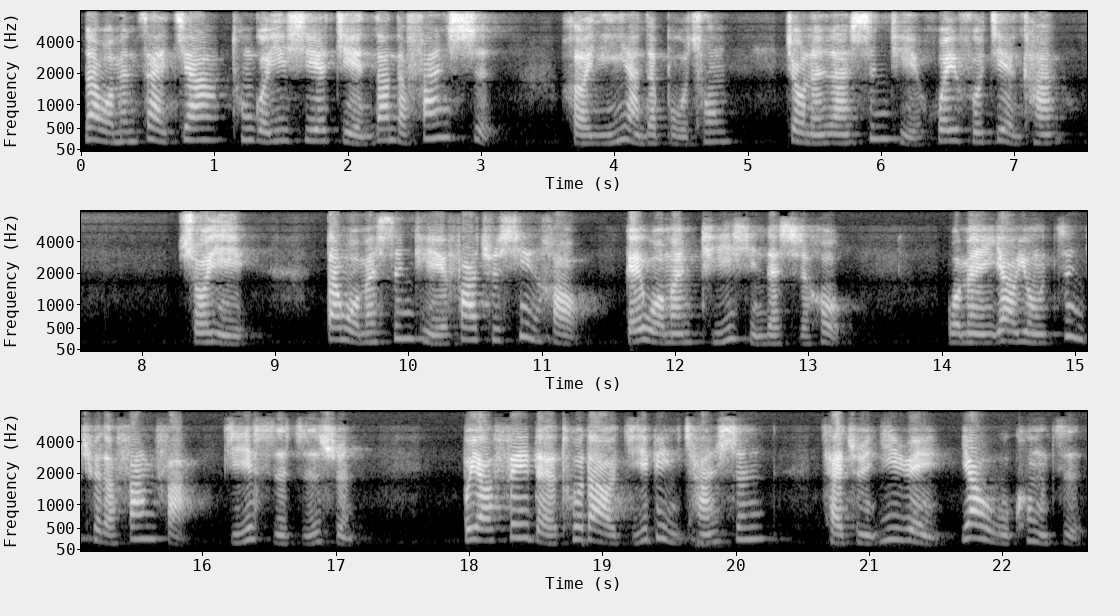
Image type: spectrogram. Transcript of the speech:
让我们在家通过一些简单的方式和营养的补充，就能让身体恢复健康。所以，当我们身体发出信号给我们提醒的时候，我们要用正确的方法及时止损，不要非得拖到疾病缠身才去医院药物控制，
